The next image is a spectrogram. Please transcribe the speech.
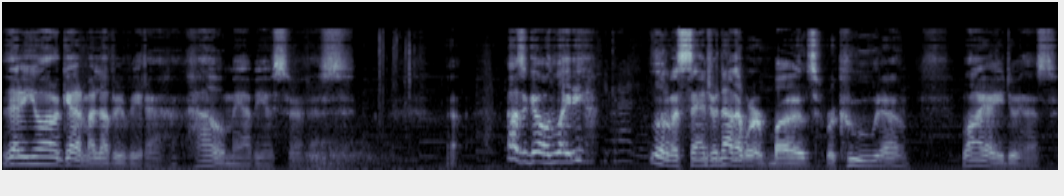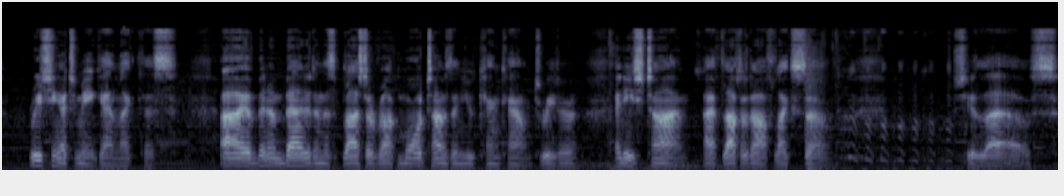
There you are again, my lovely Reader. How may I be of service? Uh, How's it going, lady? A little bit, Sandra. Now that we're buds, we're cool now. Why are you doing this? Reaching out to me again like this? I have been abandoned in this blast of rock more times than you can count, Reader, and each time I have it off like so. She laughs.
